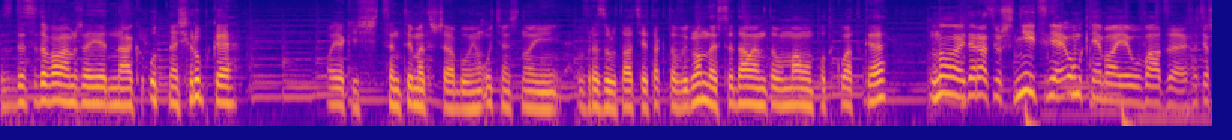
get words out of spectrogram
Zdecydowałem, że jednak utnę śrubkę. O jakiś centymetr trzeba było ją uciąć, no i w rezultacie tak to wygląda. Jeszcze dałem tą małą podkładkę. No i teraz już nic nie umknie mojej uwadze, chociaż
